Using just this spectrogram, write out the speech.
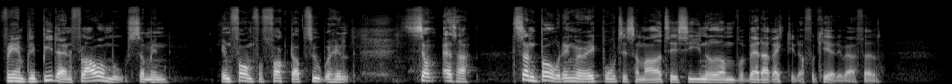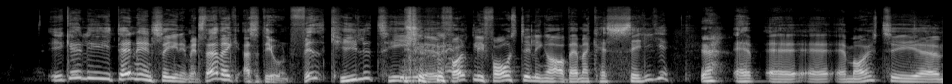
fordi han blev bidt af en flagermus som en, en form for fucked up superhelt. Så altså, sådan en bog, den kan man jo ikke bruge til så meget til at sige noget om, hvad der er rigtigt og forkert i hvert fald. Ikke lige i den henseende, men stadigvæk, altså det er jo en fed kilde til øh, folkelige forestillinger, og hvad man kan sælge Ja. af, af, af, af møg til, øh,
